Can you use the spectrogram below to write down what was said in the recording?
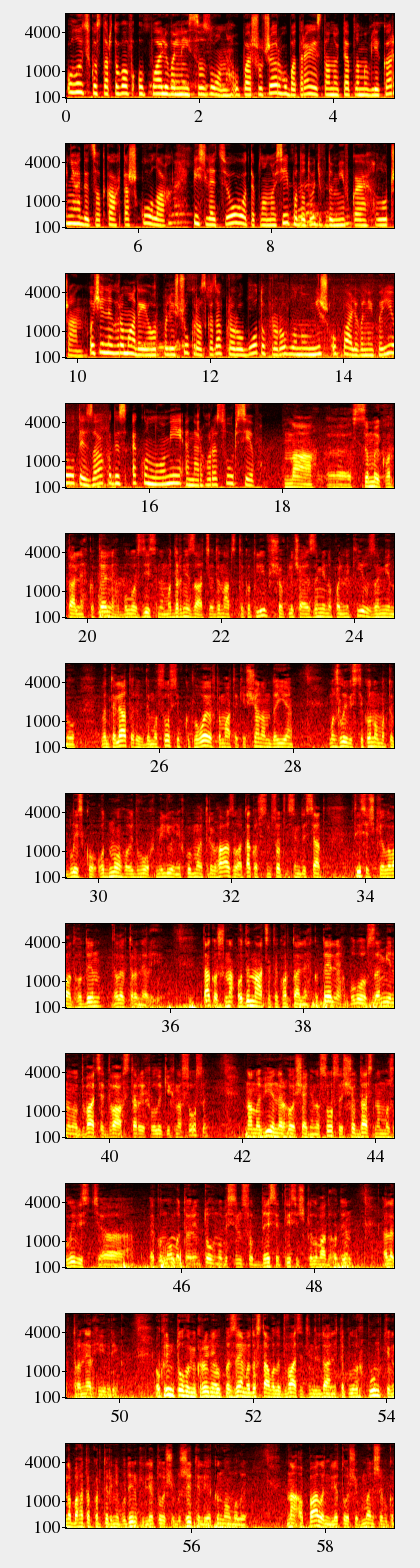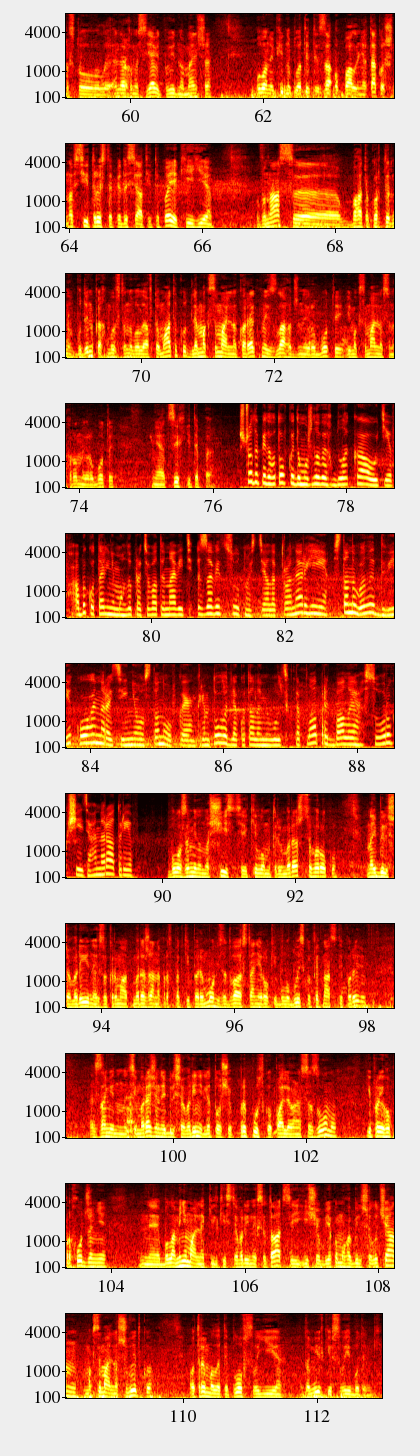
У Луцьку стартував опалювальний сезон. У першу чергу батареї стануть теплими в лікарнях, дитсадках та школах. Після цього теплоносій подадуть в домівки лучан. Очільник громади Ігор Поліщук розказав про роботу, пророблену в міжопалювальний період і заходи з економії енергоресурсів. На е, семи квартальних котельнях було здійснено модернізацію 11 котлів, що включає заміну пальників, заміну вентиляторів, димососів, котлової автоматики, що нам дає можливість економити близько 1,2 мільйонів кубометрів газу, а також 780 тисяч кіловат годин електроенергії. Також на 11 квартальних котельнях було замінено 22 старих великих насоси на нові енергоощадні насоси, що дасть нам можливість е, економити орієнтовно 810 тисяч кВт годин електроенергії в рік. Окрім того, в мікрорайоні ЛПЗ ми доставили 20 індивідуальних теплових пунктів на багатоквартирні будинки для того, щоб жителі економили на опаленні, для того, щоб менше використовували енергоносія, відповідно менше було необхідно платити за опалення. Також на всі 350 ІТП, які є в нас е, в багатоквартирних будинках, ми встановили автоматику для максимально коректної, злагодженої роботи і максимально синхронної роботи е, цих ІТП. Щодо підготовки до можливих блекаутів, аби котельні могли працювати навіть за відсутності електроенергії, встановили дві когенераційні установки. Крім того, для котелень Луцьк тепла придбали 46 генераторів. Було замінено 6 кілометрів мереж цього року. Найбільш аварійних, зокрема, от мережа на проспекті Перемоги. За два останні роки було близько 15 поривів. Замінено ці мережі найбільш аварійні для того, щоб при пуску опалювального сезону і при його проходженні е, була мінімальна кількість аварійних ситуацій, і щоб якомога більше лучан максимально швидко отримали тепло в свої домівки, в свої будинки.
